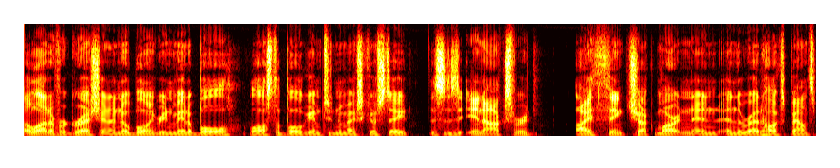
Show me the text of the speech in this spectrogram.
a lot of regression. I know Bowling Green made a bowl, lost the bowl game to New Mexico State. This is in Oxford. I think Chuck Martin and and the Red Hawks bounce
